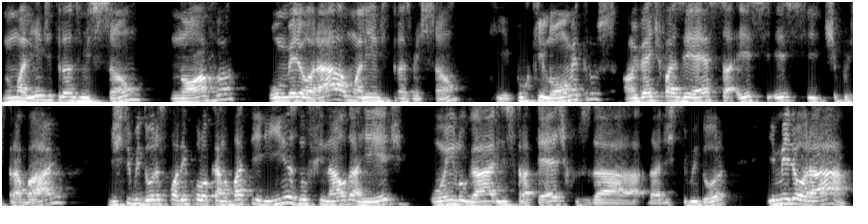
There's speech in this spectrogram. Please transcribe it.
numa linha de transmissão nova ou melhorar uma linha de transmissão que por quilômetros, ao invés de fazer essa esse esse tipo de trabalho, distribuidoras podem colocar baterias no final da rede ou em lugares estratégicos da, da distribuidora e melhorar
